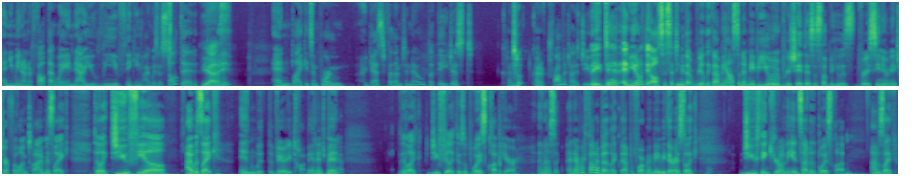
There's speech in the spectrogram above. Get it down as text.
and you may not have felt that way, and now you leave thinking I was assaulted. Yes. but it and like it's important, I guess, for them to know, but they just kind of, kind of traumatized you. They did. And you know what they also said to me that really got me, Allison, and maybe you Hmm. would appreciate this as somebody who was very senior in HR for a long time, is like, they're like, do you feel, I was like in with the very top management. They're like, do you feel like there's a boys club here? And I was like, I never thought about it like that before, but maybe there is. They're like, do you think you're on the inside of the boys club? I was like,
